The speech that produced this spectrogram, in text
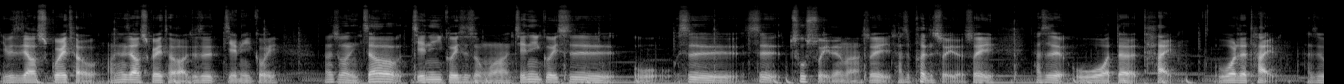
有，一个叫 Squirtle，好像叫 Squirtle 啊，就是杰尼龟。他说你知道杰尼龟是什么吗？杰尼龟是我是是出水的嘛，所以它是喷水的，所以它是我的 type，我的 type，它是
